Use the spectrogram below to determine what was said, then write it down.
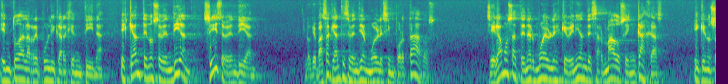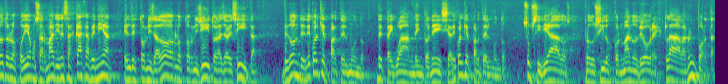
en toda la República Argentina? ¿Es que antes no se vendían? Sí se vendían. Lo que pasa es que antes se vendían muebles importados llegamos a tener muebles que venían desarmados en cajas y que nosotros los podíamos armar y en esas cajas venía el destornillador, los tornillitos, la llavecita. ¿De dónde? De cualquier parte del mundo. De Taiwán, de Indonesia, de cualquier parte del mundo. Subsidiados, producidos con mano de obra esclava, no importa.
